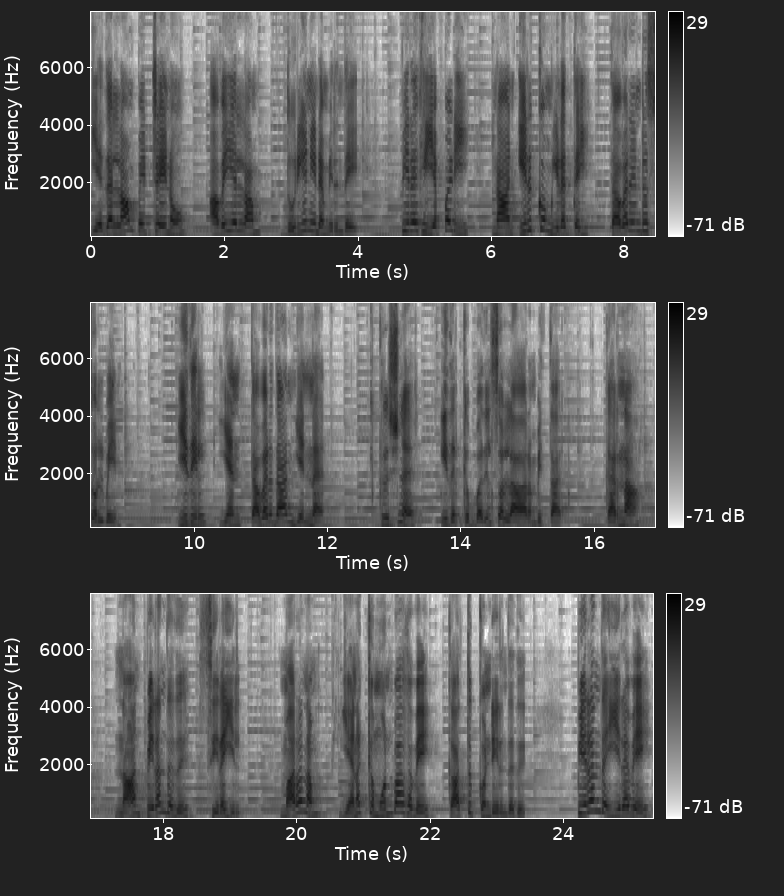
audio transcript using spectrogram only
எதெல்லாம் பெற்றேனோ அவையெல்லாம் துரியனிடமிருந்தே. பிறகு எப்படி நான் இருக்கும் இடத்தை தவறென்று சொல்வேன். இதில் என் தவறுதான் என்ன? கிருஷ்ணர் இதற்கு பதில் சொல்ல ஆரம்பித்தார். கர்ணா நான் பிறந்தது சிறையில். மரணம் எனக்கு முன்பாகவே காத்து கொண்டிருந்தது. பிறந்த இரவே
